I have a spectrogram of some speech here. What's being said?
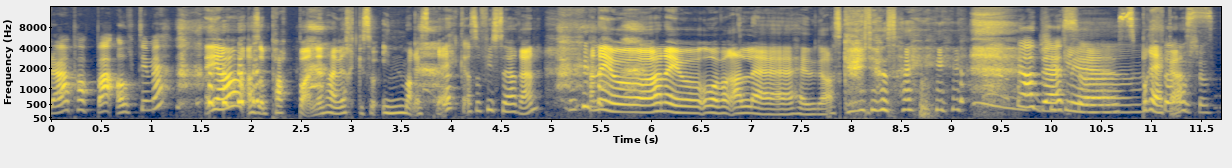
bra. Pappa er alltid med. ja, altså pappaen din han virker så innmari sprek. Altså fy søren. Han er jo, han er jo over alle hauger, skulle jeg til å si. ja, det er Skikkelig så, sprek, så morsomt.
